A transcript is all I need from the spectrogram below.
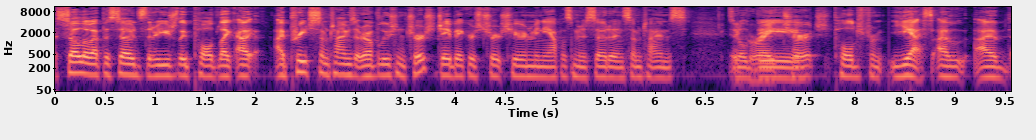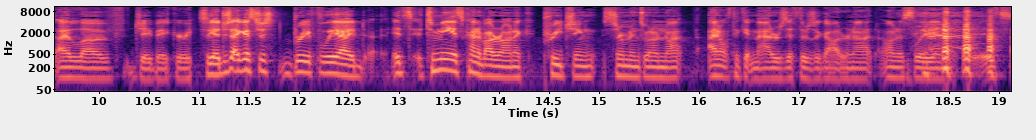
solo episodes that are usually pulled like I, I preach sometimes at Revolution Church, Jay Bakker's church here in Minneapolis, Minnesota, and sometimes it's It'll be church. pulled from yes, I, I I love Jay Bakker. So yeah, just I guess just briefly, I it's to me it's kind of ironic preaching sermons when I'm not. I don't think it matters if there's a God or not, honestly. And it's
